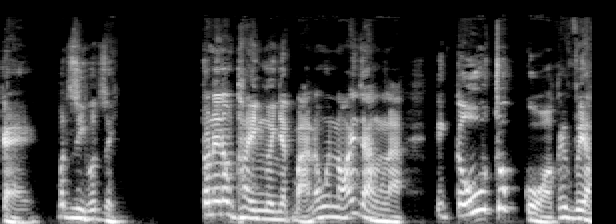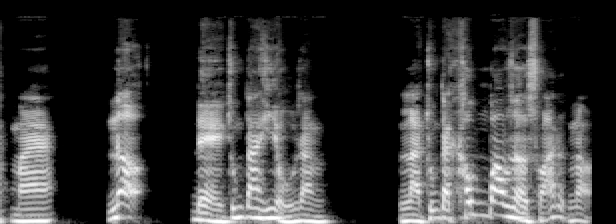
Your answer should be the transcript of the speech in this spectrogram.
kể bất di bất dịch. Cho nên ông thầy người Nhật Bản ông ấy nói rằng là cái cấu trúc của cái việc mà nợ để chúng ta hiểu rằng là chúng ta không bao giờ xóa được nợ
